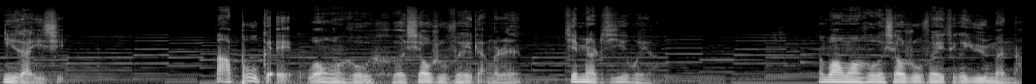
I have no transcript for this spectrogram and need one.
腻在一起，那不给王皇后和萧淑妃两个人见面的机会呀。那王皇后和萧淑妃这个郁闷呐，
